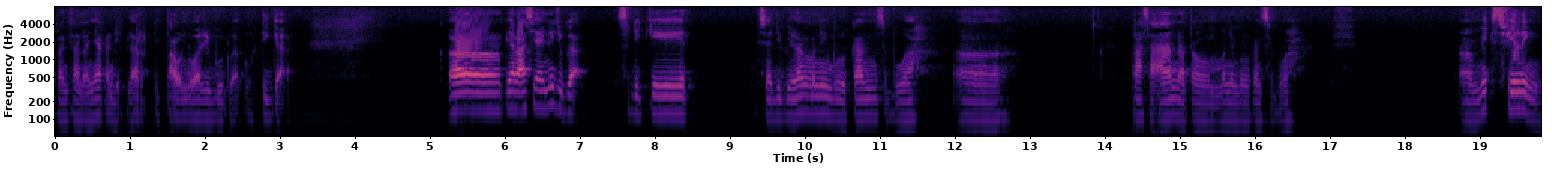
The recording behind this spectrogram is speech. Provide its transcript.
rencananya akan digelar di tahun 2023 uh, Piala Asia ini juga sedikit bisa dibilang menimbulkan sebuah uh, perasaan atau menimbulkan sebuah uh, mixed feeling.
